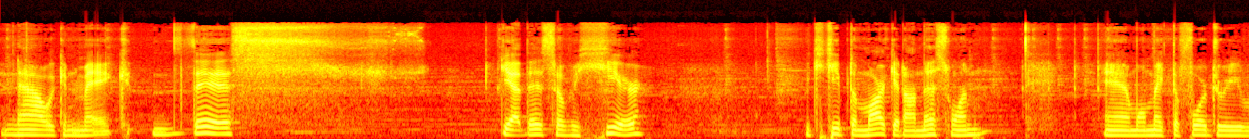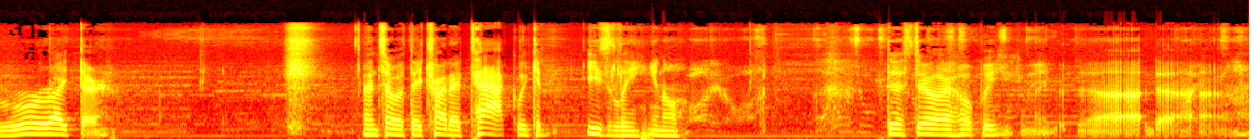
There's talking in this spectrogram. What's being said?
now we can make this. Yeah this over here. We can keep the market on this one. And we'll make the forgery right there. And so if they try to attack we could easily you know this still I hope we can make uh, uh,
